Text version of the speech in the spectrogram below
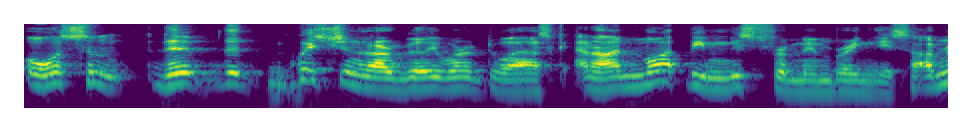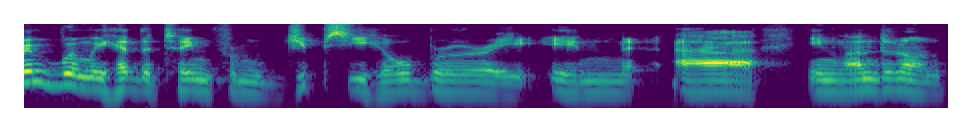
Awesome. The the question that I really wanted to ask, and I might be misremembering this. I remember when we had the team from Gypsy Hill Brewery in uh, in London on,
